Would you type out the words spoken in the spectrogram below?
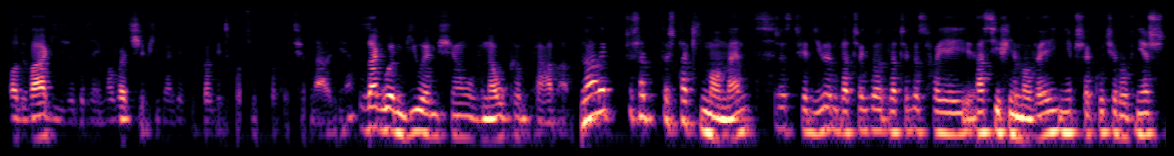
odwagi, żeby zajmować się filmem w jakikolwiek sposób profesjonalnie. Zagłębiłem się w naukę prawa. No ale przyszedł też taki moment, że stwierdziłem, dlaczego, dlaczego swojej pasji filmowej nie przekuć również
